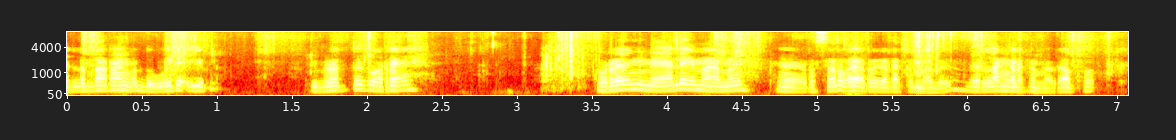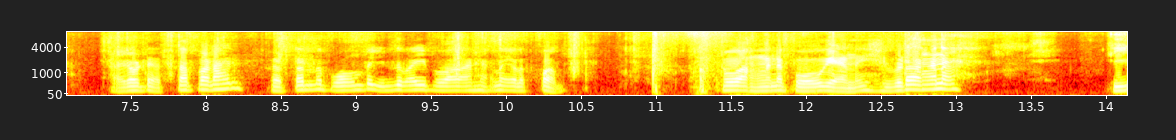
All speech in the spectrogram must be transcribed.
എല്ലാം പറഞ്ഞ ദൂരെയും ഇവിടുത്തെ കുറേ കുറേ മേലെയുമാണ് റിസർവയർ കിടക്കുന്നത് വെള്ളം കിടക്കുന്നത്. അപ്പോൾ അതിലോട്ട് എത്തപ്പെടാൻ പെട്ടെന്ന് പോകുമ്പോൾ ഇതുവഴി പോകാനാണ് എളുപ്പം. അപ്പോൾ അങ്ങനെ പോവുകയാണ്. ഇവിടെ അങ്ങനെ ഈ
